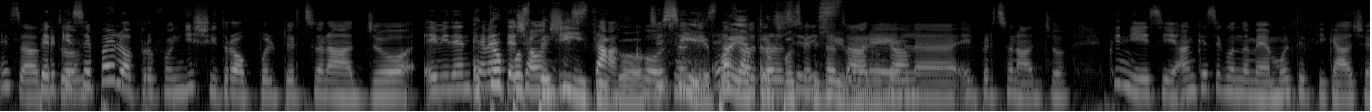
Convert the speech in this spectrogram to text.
Esatto. Perché se poi lo approfondisci troppo il personaggio, evidentemente c'è un specifico. distacco. Sì, c'è un sì, distacco poi è troppo specifico. il, e il personaggio. Quindi sì, anche secondo me è molto efficace.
